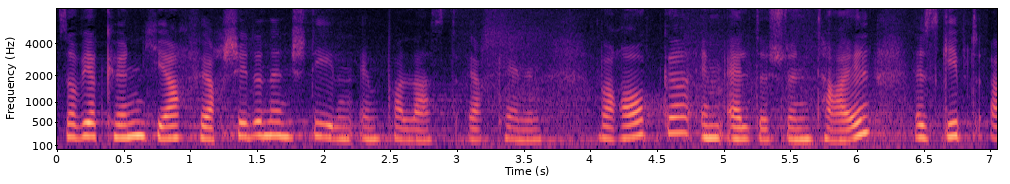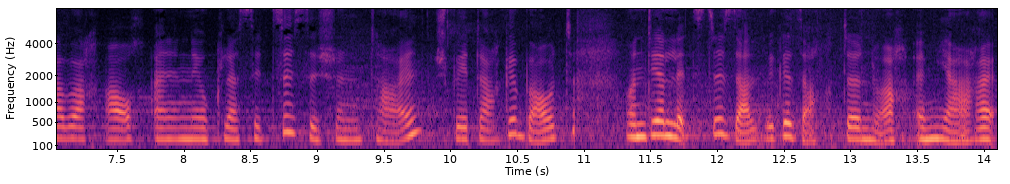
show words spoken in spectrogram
So wir können hier verschiedene Stilen im Palast erkennen. Barocke im ältesten Teil. Es gibt aber auch einen neoklassizistischen Teil, später gebaut. Und der letzte Saal, wie gesagt, noch im Jahre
